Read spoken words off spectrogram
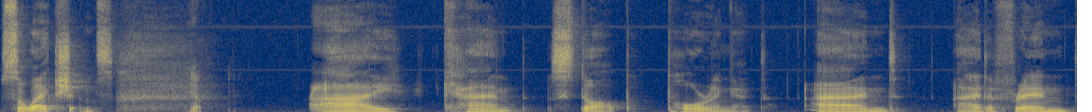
selections. Yep. I can't stop pouring it, and I had a friend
